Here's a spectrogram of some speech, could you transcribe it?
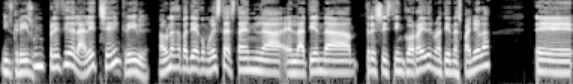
increíble. Es un precio de la leche. Increíble. Para una zapatilla como esta, está en la, en la tienda 365 Rider, una tienda española. Eh,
